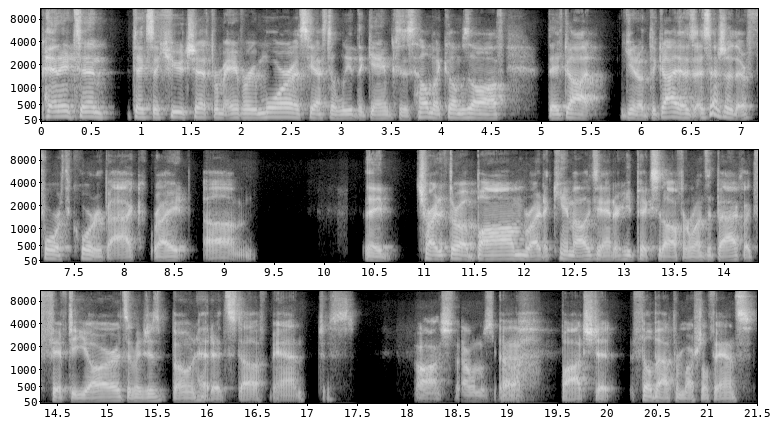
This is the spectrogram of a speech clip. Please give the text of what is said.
Pennington takes a huge hit from Avery Morris. He has to lead the game because his helmet comes off. They've got, you know, the guy is essentially their fourth quarterback, right? Um, they try to throw a bomb right at Cam Alexander. He picks it off and runs it back like 50 yards. I mean, just boneheaded stuff, man. Just gosh, that one was bad. Uh, botched it. Feel bad for Marshall fans.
